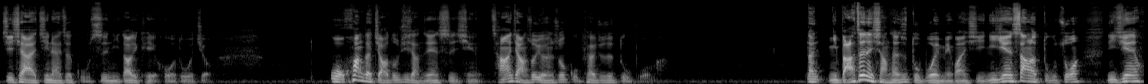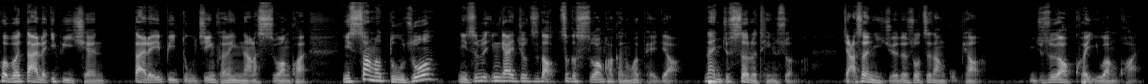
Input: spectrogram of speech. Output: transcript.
接下来进来这股市，你到底可以活多久。我换个角度去讲这件事情，常常讲说有人说股票就是赌博嘛，那你把它真的想成是赌博也没关系。你今天上了赌桌，你今天会不会带了一笔钱带了一笔赌金，可能你拿了十万块，你上了赌桌，你是不是应该就知道这个十万块可能会赔掉？那你就设了停损嘛。假设你觉得说这档股票你就是要亏一万块，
